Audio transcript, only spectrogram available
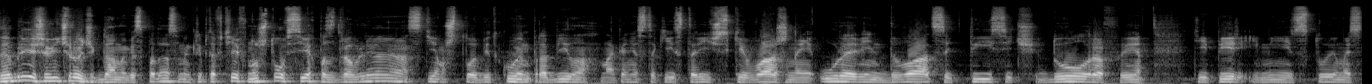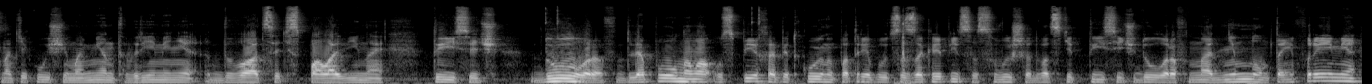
Добрейший вечерочек, дамы и господа, с вами Криптофтеев. Ну что, всех поздравляю с тем, что биткоин пробил наконец-таки исторически важный уровень 20 тысяч долларов и теперь имеет стоимость на текущий момент времени 20 с половиной тысяч долларов. Для полного успеха биткоину потребуется закрепиться свыше 20 тысяч долларов на дневном таймфрейме,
